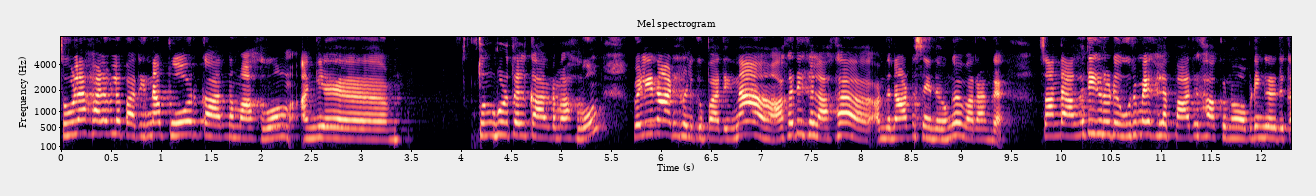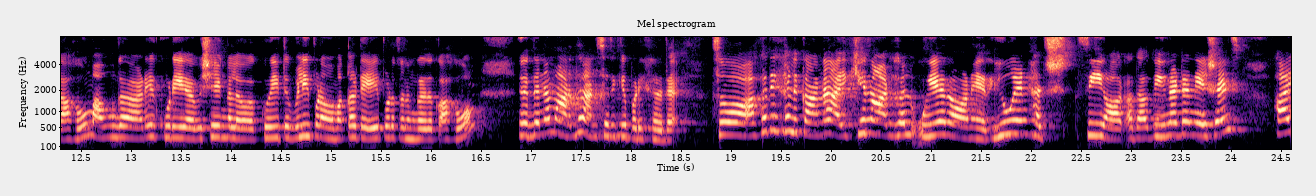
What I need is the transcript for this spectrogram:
ஸோ உலக அளவில் பார்த்தீங்கன்னா போர் காரணமாகவும் அங்கே துன்புறுத்தல் காரணமாகவும் வெளிநாடுகளுக்கு பார்த்தீங்கன்னா அகதிகளாக அந்த நாட்டை சேர்ந்தவங்க வராங்க. ஸோ அந்த அகதிகளுடைய உரிமைகளை பாதுகாக்கணும் அப்படிங்கிறதுக்காகவும் அவங்க அடையக்கூடிய விஷயங்களை குறித்து விழிப்புணர்வு மக்கள்கிட்ட ஏற்படுத்தணுங்கிறதுக்காகவும் இந்த தினமானது அனுசரிக்கப்படுகிறது. ஸோ அகதிகளுக்கான ஐக்கிய நாடுகள் உயர் ஆணையர் யூஎன்ஹெச்சிஆர் அதாவது United Nations High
